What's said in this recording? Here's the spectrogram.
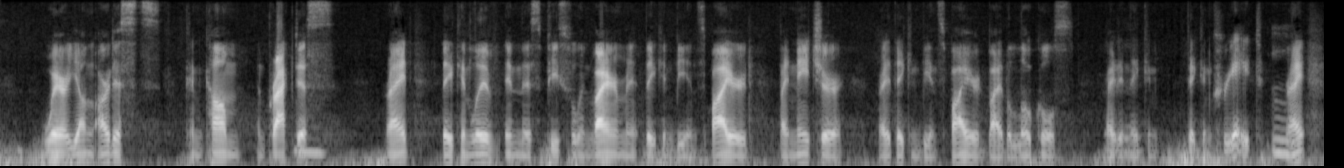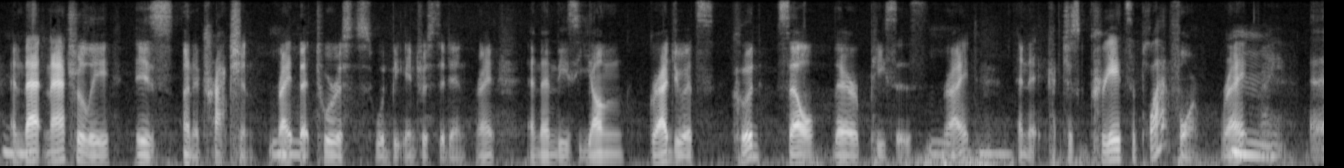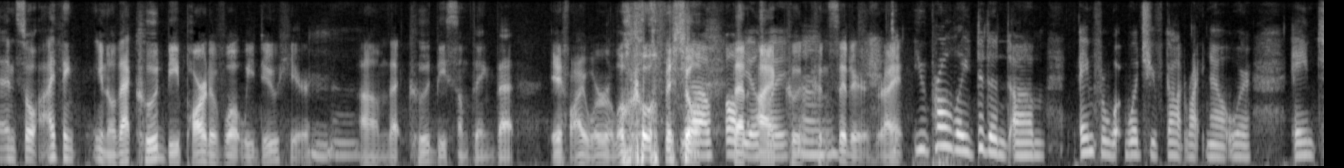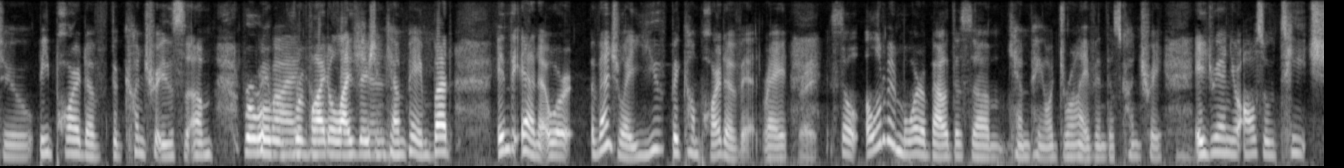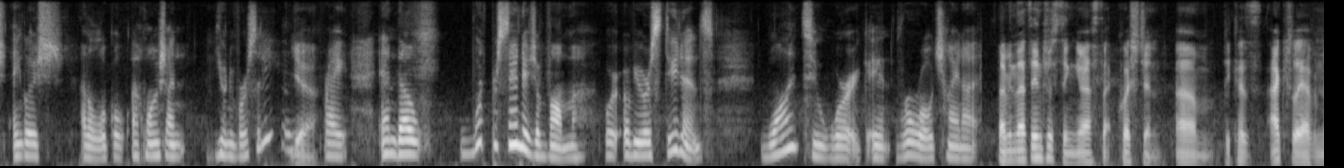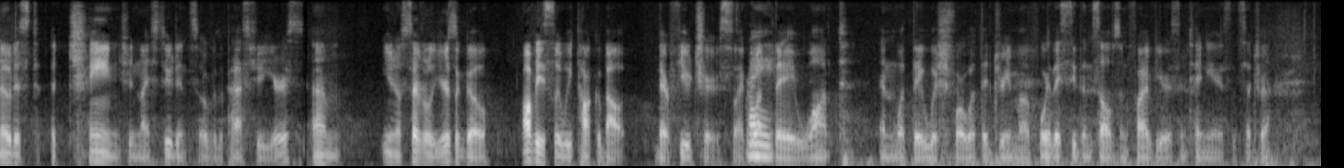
where young artists can come and practice, mm-hmm. right? They can live in this peaceful environment. They can be inspired by nature, right? They can be inspired by the locals, right? And they can they can create, Mm. right? And mm-hmm. that naturally is an attraction, right? That tourists would be interested in, right? And then these young graduates could sell their pieces, right? And it just creates a platform, right? Right. And so I think you know that could be part of what we do here. Mm. Um, that could be something that if I were a local official, Yeah, that I could Mm. consider, right? You probably didn't um, aim for what, what you've got right now or aim to be part of the country's um, rural Revitalization. revitalization campaign. But in the end, or eventually, you've become part of it, right? Right. So a little bit more about this um, campaign or drive in this country. Adrian, you also teach English at a local at Huangshan University, Yeah. right? And uh, what percentage of them or of your students want to work in rural China? I mean, that's interesting you asked that question um, because actually I've noticed a change in my students over the past few years. Um, you know, several years ago, obviously we talk about their futures, like Right. what they want and what they wish for, what they dream of, where they see themselves in five years, in 10 years, etc.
